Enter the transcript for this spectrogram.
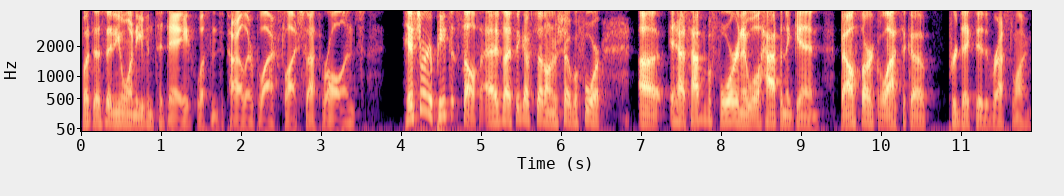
But does anyone even today listen to Tyler Black slash Seth Rollins? History repeats itself, as I think I've said on the show before. Uh, it has happened before and it will happen again. Battlestar Galactica predicted wrestling.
